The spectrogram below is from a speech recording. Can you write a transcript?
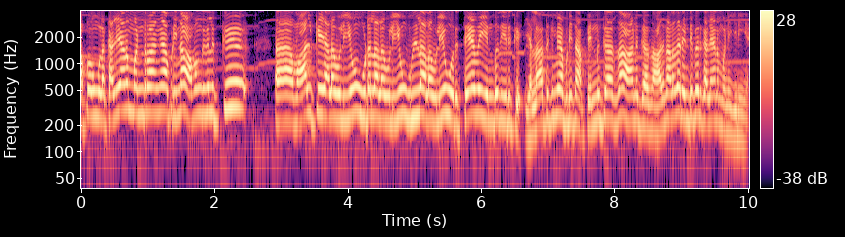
அப்போ உங்களை கல்யாணம் பண்ணுறாங்க அப்படின்னா அவங்களுக்கு வாழ்க்கை அளவுலையும் உடல் அளவுலையும் உள்ள அளவுலையும் ஒரு தேவை என்பது இருக்குது எல்லாத்துக்குமே அப்படி தான் பெண்ணுக்கு அதுதான் ஆணுக்கு அதுதான். அதனால தான் ரெண்டு பேர் கல்யாணம் பண்ணிக்கிறீங்க.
